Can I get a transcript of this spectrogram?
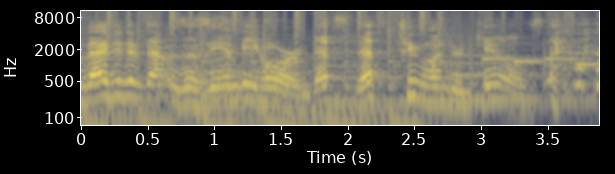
Imagine if that was a Zambi horde. That's that's 200 kills.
